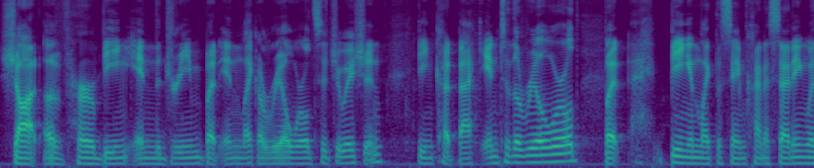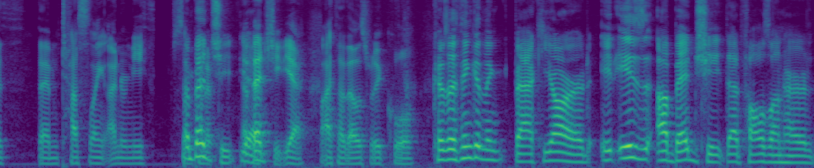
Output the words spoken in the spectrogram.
shot of her being in the dream but in like a real world situation being cut back into the real world but being in like the same kind of setting with them tussling underneath some bed kind of- sheet, a yeah. bed sheet yeah i thought that was really cool Because I think in the backyard, it is a bed sheet that falls on her.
